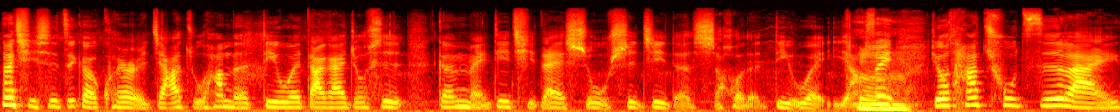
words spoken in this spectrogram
那其实这个奎尔家族他们的地位大概就是跟美第奇在十五世纪的时候的地位一样，嗯所以由他出资来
